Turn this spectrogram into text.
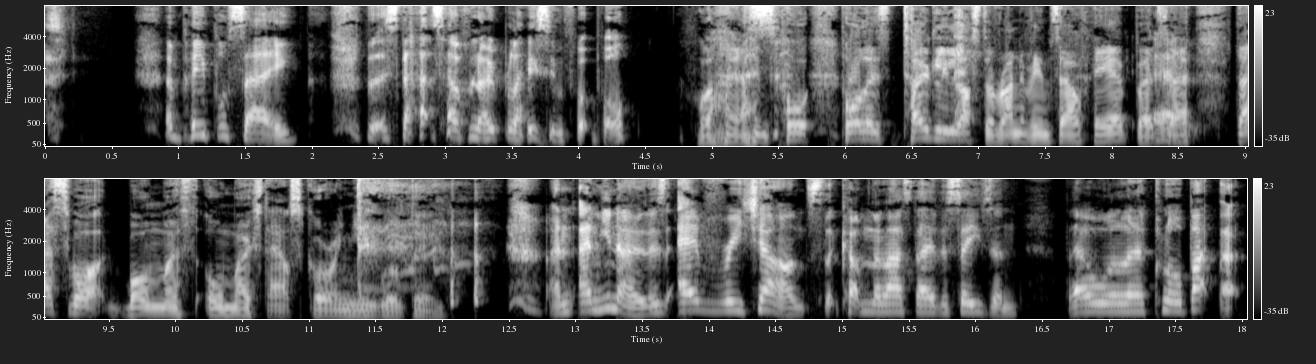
and people say that stats have no place in football. Well, I mean, Paul, Paul has totally lost the run of himself here, but uh, that's what Bournemouth almost outscoring you will do. and and you know, there's every chance that come the last day of the season, they will uh, claw back that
